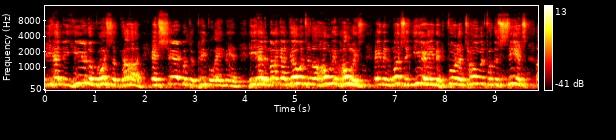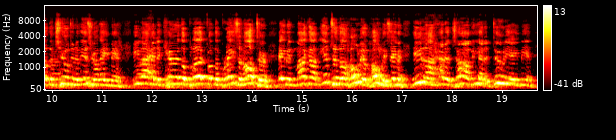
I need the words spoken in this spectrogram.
He had to hear the voice of God and share it with the people. Amen. He had to, my God, go into the Holy of Holies. Amen. Once a year. Amen. For an atonement for the sins of the children of Israel. Amen. Eli had to carry the blood from the brazen altar. Amen. My God, into the Holy of Holies. Amen. Eli had a job. He had a duty. Amen.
